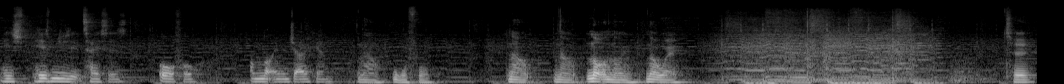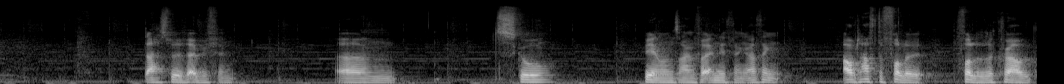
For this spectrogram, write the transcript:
His his music taste is awful. I'm not even joking. No, awful. No, no, not annoying. No way. Two. That's with everything. Um, school, being on time for anything. I think I would have to follow follow the crowd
